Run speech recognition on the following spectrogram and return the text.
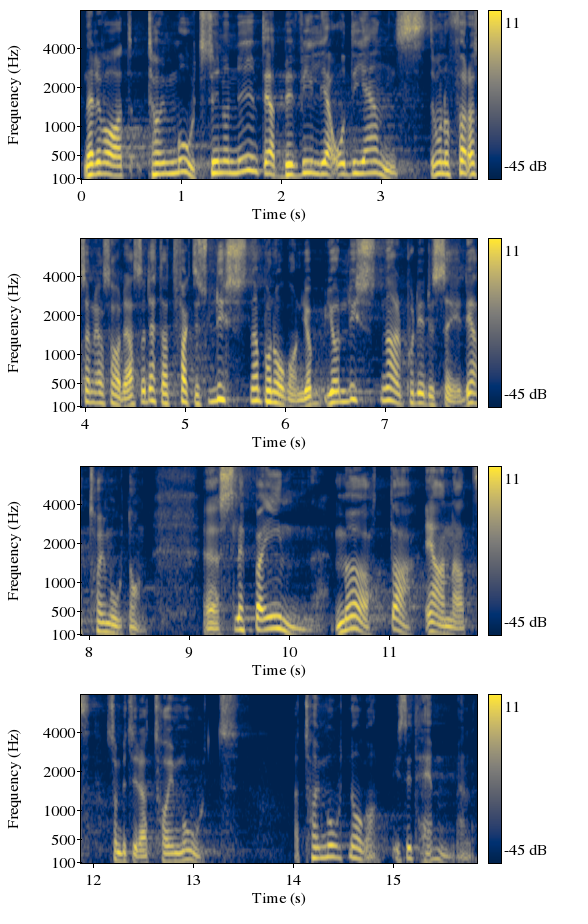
när det var att ta emot, synonymt är att bevilja audiens. Det var nog förra söndagen jag sa det, alltså detta att faktiskt lyssna på någon. Jag, jag lyssnar på det du säger, det är att ta emot någon. Eh, släppa in, möta är annat som betyder att ta emot. Att ta emot någon i sitt hem. Eller.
